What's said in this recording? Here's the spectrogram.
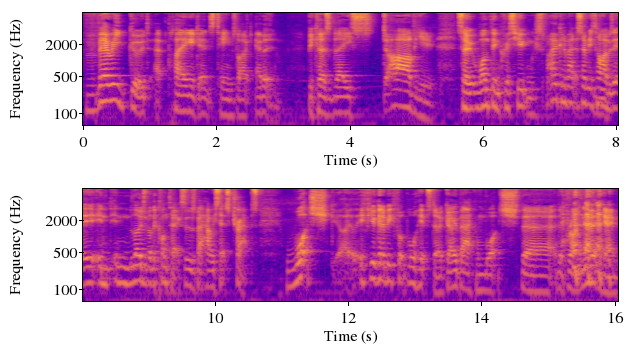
very good at playing against teams like Everton because they starve you. So, one thing, Chris Hughton, we've spoken about it so many times in, in loads of other contexts, it was about how he sets traps watch if you're going to be football hipster go back and watch the the Brighton Everton game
